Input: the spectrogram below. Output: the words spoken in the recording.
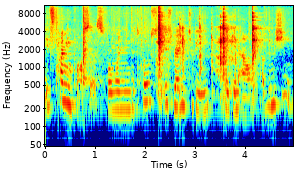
its timing process for when the toast is ready to be taken out of the machine.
